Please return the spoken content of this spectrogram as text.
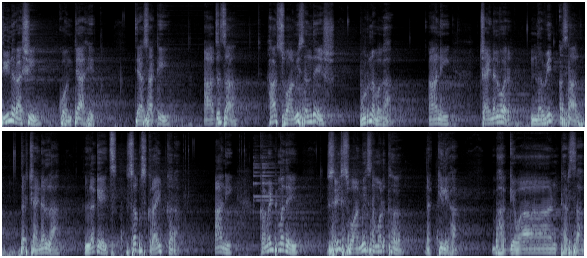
तीन राशी कोणत्या आहेत? त्यासाठी आजचा हा स्वामी संदेश पूर्ण बघा आणि चॅनलवर नवीन असाल तर चॅनलला लगेच सबस्क्राईब करा. आणि कमेंटमध्ये श्री स्वामी समर्थ नक्की लिहा. भाग्यवान ठरसाल.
